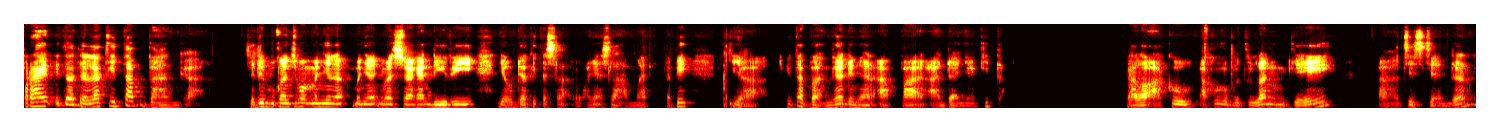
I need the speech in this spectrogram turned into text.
Pride itu adalah kita bangga. Jadi bukan cuma menye menye menyesuaikan diri, ya udah kita pokoknya selamat, tapi ya kita bangga dengan apa adanya kita. Kalau aku aku kebetulan gay, eee, cisgender,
